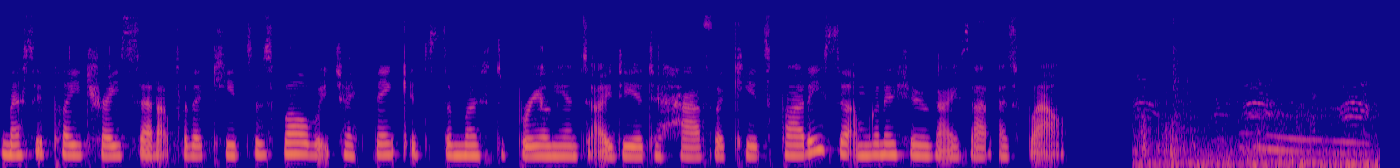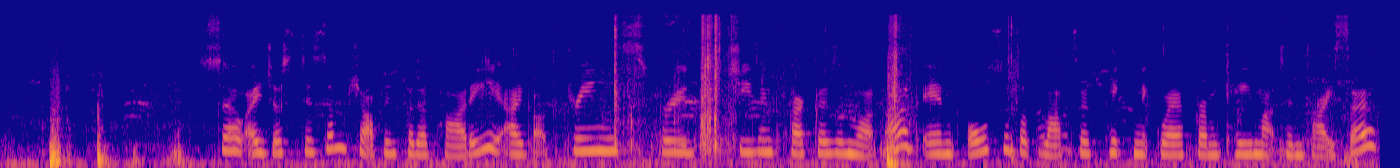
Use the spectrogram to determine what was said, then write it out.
messy play trays set up for the kids as well which i think it's the most brilliant idea to have for kids party. So i'm going to show you guys that as well. So i just did some shopping for the party. I got drinks fruits cheese and crackers and whatnot and also got lots of picnic wear from kmart and daiso.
